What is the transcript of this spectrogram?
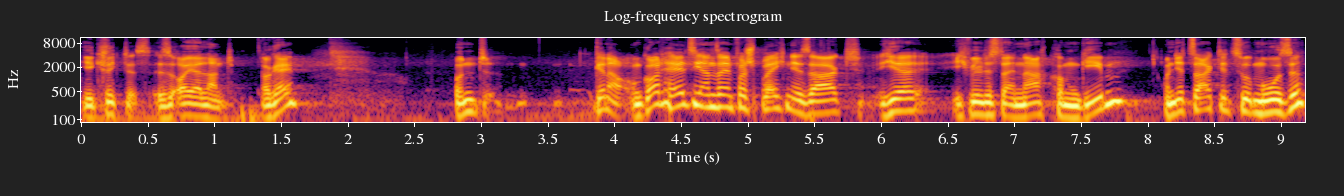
Ihr kriegt es, es ist euer Land. Okay? Und genau, und Gott hält sich an sein Versprechen. Er sagt, hier, ich will es deinen Nachkommen geben. Und jetzt sagt er zu Mose,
